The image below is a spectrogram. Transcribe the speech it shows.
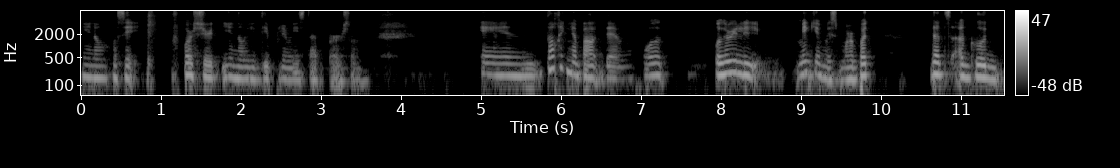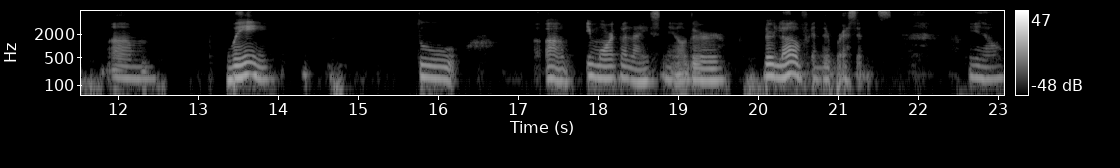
you know, kasi of course you're, you know, you deeply miss that person. And talking about them will will really make you miss more, but that's a good um, way to uh, immortalize, you know, their their love and their presence. You know,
